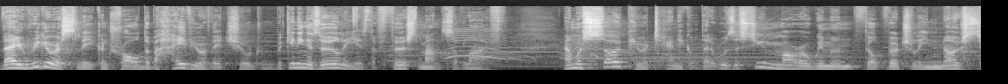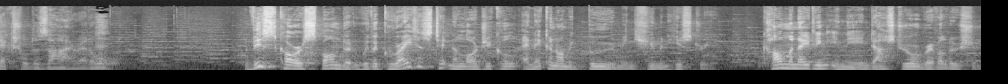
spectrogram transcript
They rigorously controlled the behaviour of their children, beginning as early as the first months of life, and were so puritanical that it was assumed moral women felt virtually no sexual desire at all. This corresponded with the greatest technological and economic boom in human history, culminating in the Industrial Revolution.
